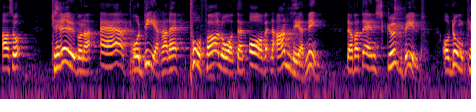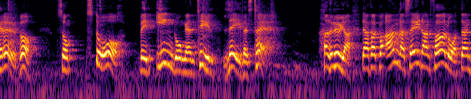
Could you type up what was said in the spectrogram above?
Alltså keruberna är broderade på förlåten av en anledning. Därför att det är en skuggbild av de keruber som står vid ingången till livets träd. Halleluja! Därför att på andra sidan förlåten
